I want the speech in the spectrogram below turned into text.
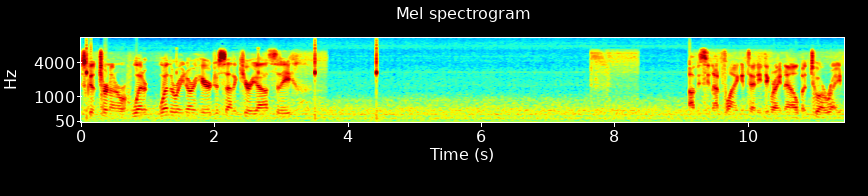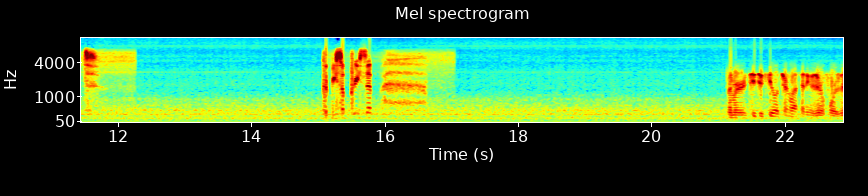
Just gonna turn on our weather, weather radar here, just out of curiosity. Obviously not flying into anything right now, but to our right. Could be some precip. Number 22 kilo, turn left heading 040.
